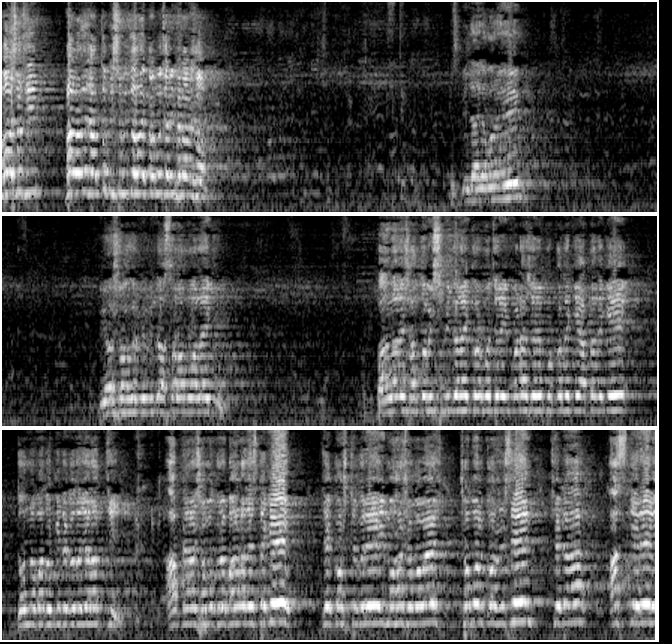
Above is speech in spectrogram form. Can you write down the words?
মহাসচিব, বাংলাদেশ আন্তঃ বিশ্ববিদ্যালয় কর্মচারী ফেডারেশন। বাংলাদেশ আন্তঃ বিশ্ববিদ্যালয় কর্মচারী ফেডারেশনের পক্ষ থেকে আপনাদেরকে ধন্যবাদ ও কৃতজ্ঞতা জানাচ্ছি। আপনারা সমগ্র বাংলাদেশ থেকে যে কষ্ট করে এই মহাসমাবেশ সফল করেছেন, সেটা আজকের এই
